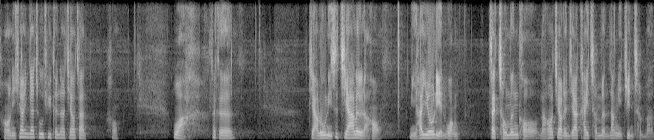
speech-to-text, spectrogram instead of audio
好，你现在应该出去跟他交战。好，哇，这个，假如你是加勒了哈，你还有脸往在城门口，然后叫人家开城门让你进城吗？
